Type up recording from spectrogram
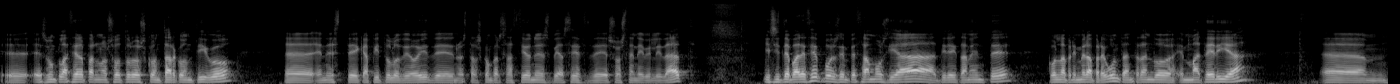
Eh, es un placer para nosotros contar contigo eh, en este capítulo de hoy de nuestras conversaciones BASF de sostenibilidad. Y si te parece, pues empezamos ya directamente con la primera pregunta, entrando en materia Em,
